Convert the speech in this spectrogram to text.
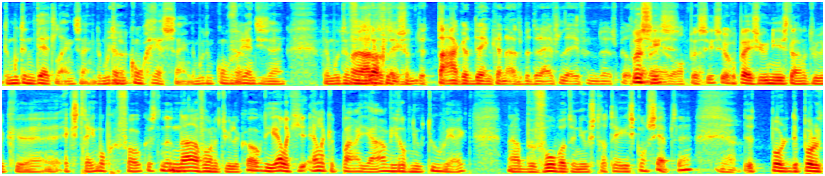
Er moet een deadline zijn, er moet ja. een congres zijn, er moet een conferentie ja. zijn, er moet een nou verdrag liggen. De taken denken uit het bedrijfsleven speelt precies, wel. Precies, de Europese Unie is daar natuurlijk extreem op gefocust. De NAVO natuurlijk ook, die elke, elke paar jaar weer opnieuw toewerkt naar bijvoorbeeld een nieuw strategisch concept. Hè. De, de politiek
